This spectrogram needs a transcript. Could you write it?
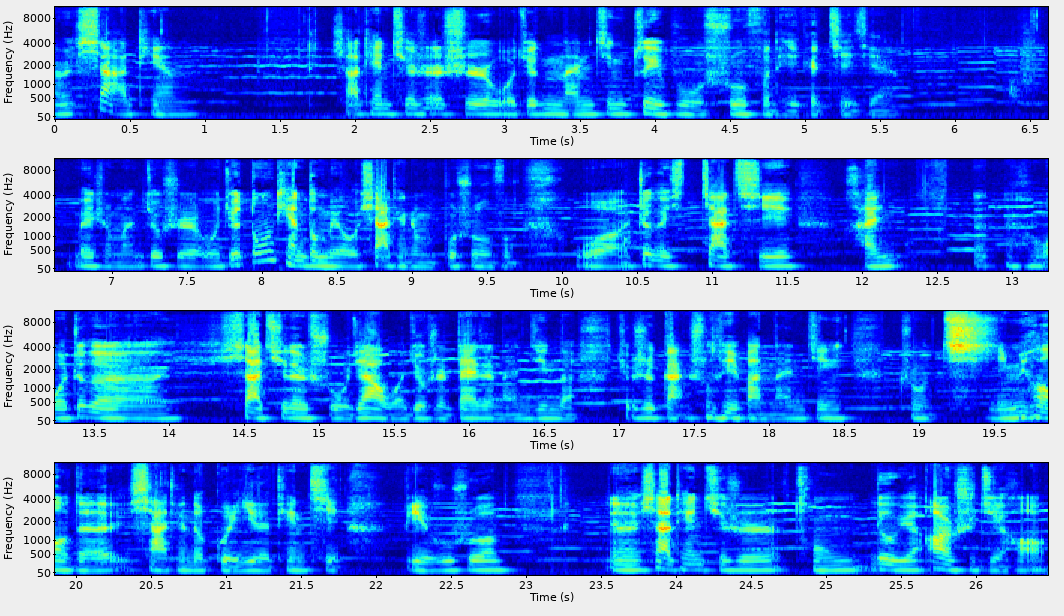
而夏天，夏天其实是我觉得南京最不舒服的一个季节。为什么？就是我觉得冬天都没有夏天这么不舒服。我这个假期还，嗯，我这个。下期的暑假，我就是待在南京的，就是感受了一把南京这种奇妙的夏天的诡异的天气。比如说，嗯，夏天其实从六月二十几号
